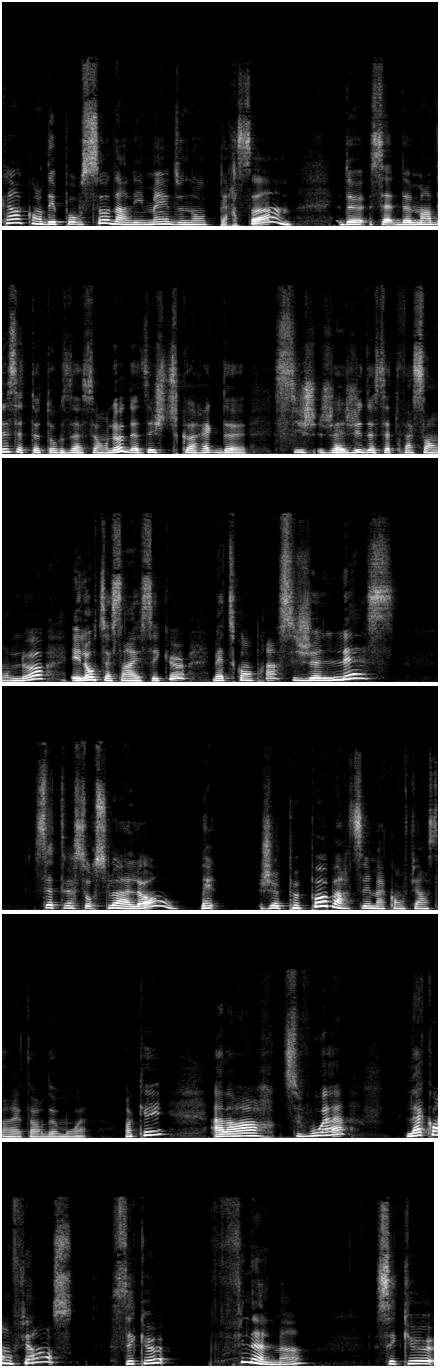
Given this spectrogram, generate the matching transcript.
quand on dépose ça dans les mains d'une autre personne, de, demander cette autorisation-là, de dire je suis correct de, si j'agis de cette façon-là, et l'autre se sent insécure, mais tu comprends, si je laisse cette ressource-là à l'autre, je ne peux pas bâtir ma confiance à l'intérieur de moi. OK? Alors, tu vois, la confiance, c'est que finalement, c'est que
